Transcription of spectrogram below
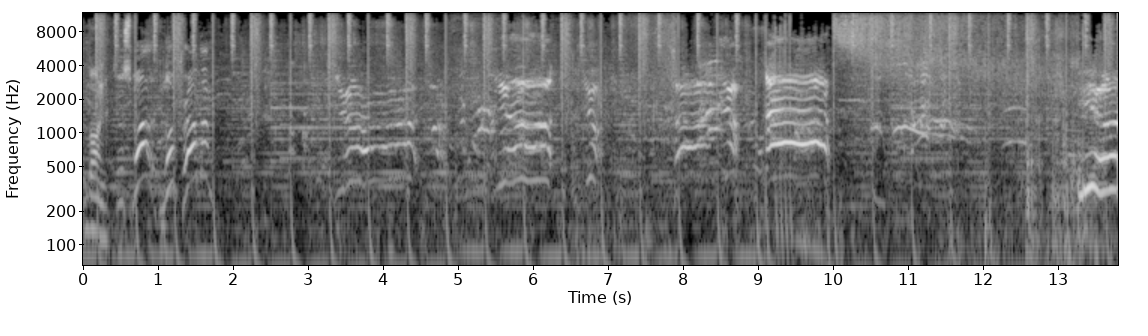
För barn. Too small, no problem. Yeah! Yeah! Yeah! Ah! Yeah! Ah!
